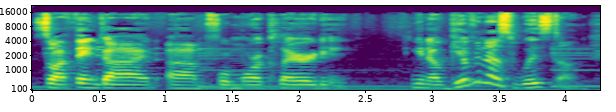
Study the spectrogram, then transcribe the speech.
So I thank God um, for more clarity, you know, giving us wisdom,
